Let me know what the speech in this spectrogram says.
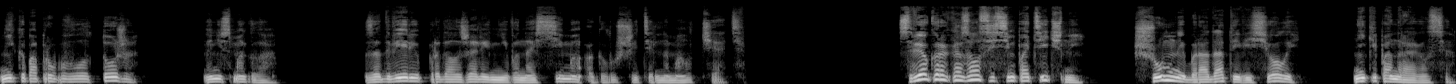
Ника попробовала тоже, но не смогла. За дверью продолжали невыносимо оглушительно молчать. Свекор оказался симпатичный, шумный, бородатый, веселый. Нике понравился.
